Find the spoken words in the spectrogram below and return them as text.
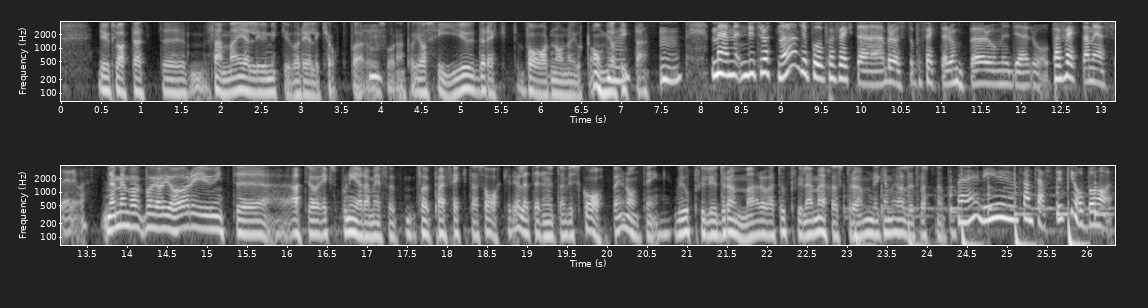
det är ju klart att eh, samma gäller ju mycket vad det gäller kroppar och sådant. Och jag ser ju direkt vad någon har gjort om jag tittar. Mm. Men du tröttnar aldrig på perfekta bröst och perfekta rumpor och midjor och perfekta näsor? Och... Nej men vad, vad jag gör är ju inte att jag exponerar mig för, för perfekta saker hela tiden utan vi skapar ju någonting. Vi uppfyller ju drömmar och att uppfylla en människas dröm det kan man ju aldrig tröttna på. Nej, det är ju ett fantastiskt jobb att ha.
